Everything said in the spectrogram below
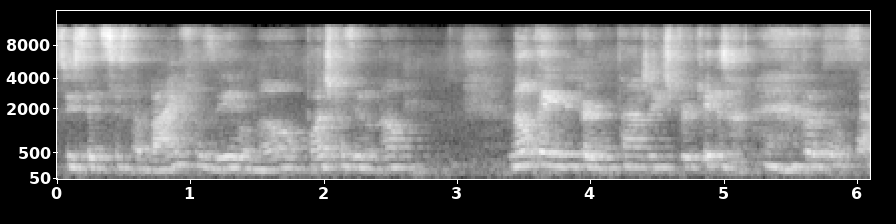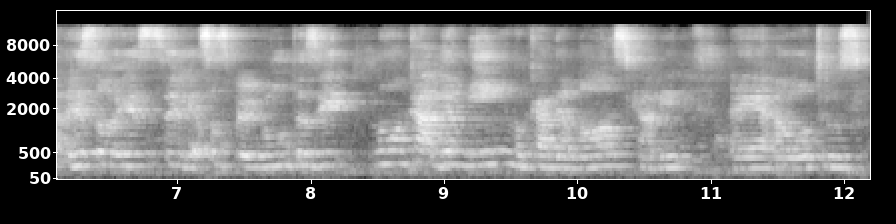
Se o esteticista vai fazer ou não, pode fazer ou não, não que me perguntar, gente, porque eu recebi essas perguntas e não cabe a mim, não cabe a nós, cabe é, a outros,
